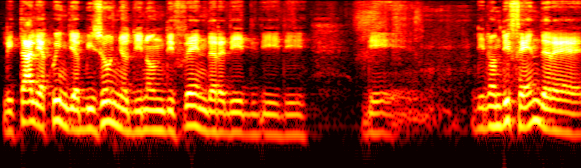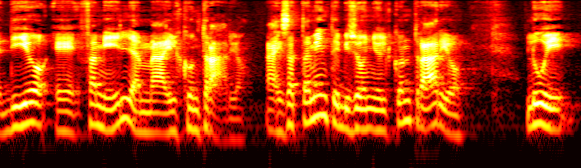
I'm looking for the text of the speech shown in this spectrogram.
L'Italia quindi ha bisogno di non difendere, di, di, di, di di non difendere Dio e famiglia, ma il contrario. Ha esattamente bisogno il contrario. Lui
